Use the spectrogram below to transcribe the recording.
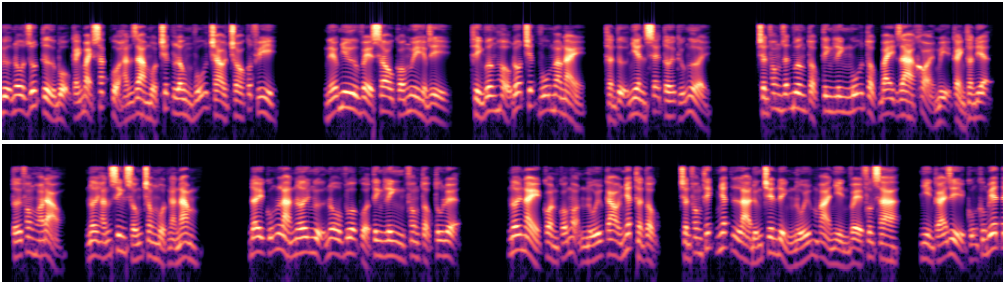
ngự nô rút từ bộ cánh bạch sắc của hắn ra một chiếc lông vũ trao cho cốt phi. Nếu như về sau có nguy hiểm gì, thỉnh vương hậu đốt chiếc vũ mao này, thần tự nhiên sẽ tới cứu người. Trần Phong dẫn vương tộc tinh linh ngũ tộc bay ra khỏi mị cảnh thần điện, tới phong hóa đảo, nơi hắn sinh sống trong một ngàn năm. Đây cũng là nơi ngự nô vua của tinh linh phong tộc tu luyện. Nơi này còn có ngọn núi cao nhất thần tộc, Trần Phong thích nhất là đứng trên đỉnh núi mà nhìn về phương xa, nhìn cái gì cũng không biết,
